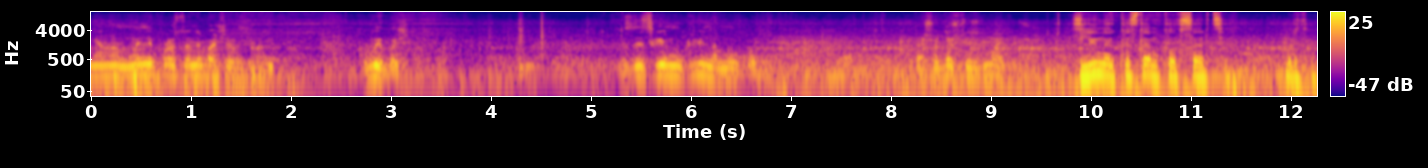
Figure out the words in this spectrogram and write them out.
Ні, ну, мене просто не бачили вже діти. Вибачте. З людським укліном ми уходимо. Так що дощ знімайте. З Ліною Костенко в серці, братан.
